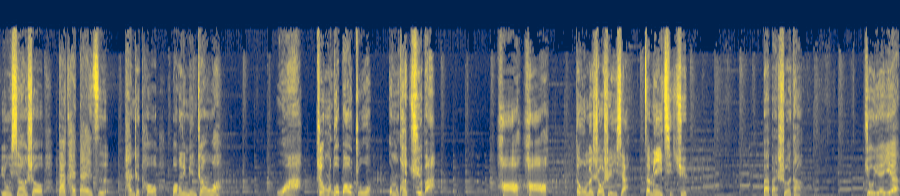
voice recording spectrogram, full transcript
用小手扒开袋子，探着头往里面张望。哇，这么多爆竹，我们快去吧！好，好，等我们收拾一下，咱们一起去。爸爸说道：“九爷爷。”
